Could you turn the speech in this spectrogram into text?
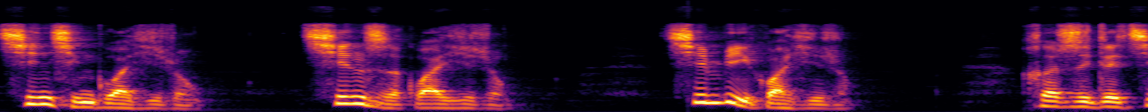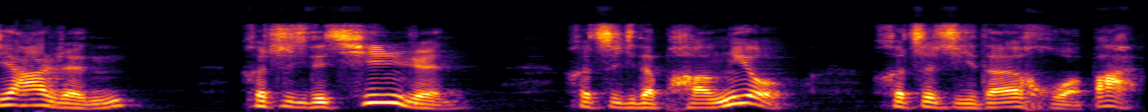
亲情关系中、亲子关系中、亲密关系中。和自己的家人、和自己的亲人、和自己的朋友、和自己的伙伴，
